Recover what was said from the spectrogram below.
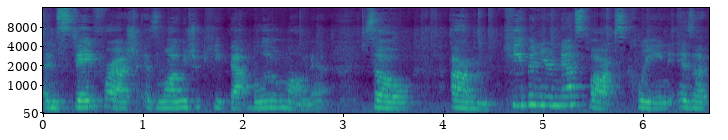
and stay fresh as long as you keep that bloom on it. So um, keeping your nest box clean is a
